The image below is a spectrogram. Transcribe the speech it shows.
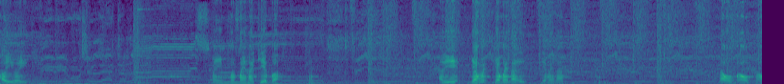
เอาอีกเอาอีกไม่ไม่ไม่ค่อยเจ็บว่ะ อันนี้ยังไม่ยังไม่น่าอึยังไม่น่าหน้าอกหน้าอกหน้า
